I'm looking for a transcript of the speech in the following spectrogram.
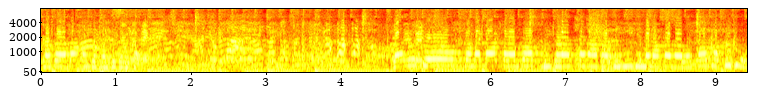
satu orang untuk maju ke depan dan untuk pemenang kelompok di kelas angkat ini dimenangkan oleh kelompok tujuh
